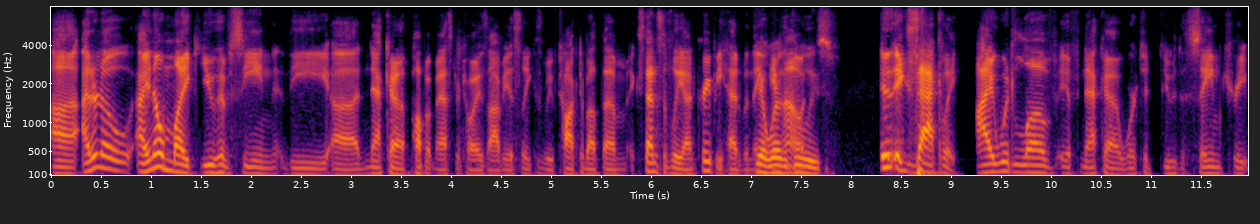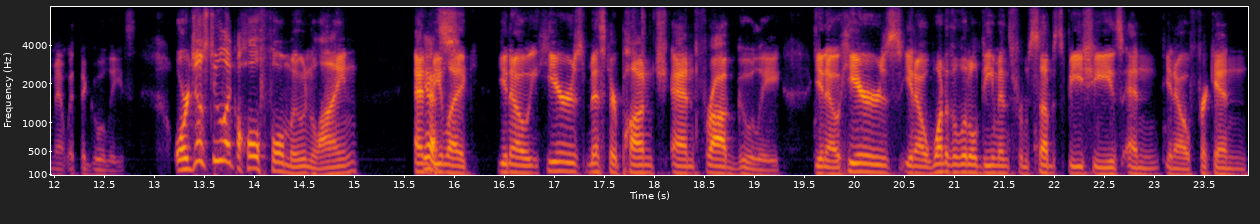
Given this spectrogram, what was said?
Uh, I don't know. I know, Mike, you have seen the uh, NECA Puppet Master toys, obviously, because we've talked about them extensively on Creepy Head when they yeah, came where the out. ghoulies? Exactly. I would love if NECA were to do the same treatment with the Ghoulies, or just do like a whole full moon line, and be like, you know, here's Mister Punch and Frog Ghoulie. You know, here's you know one of the little demons from subspecies, and you know, freaking,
